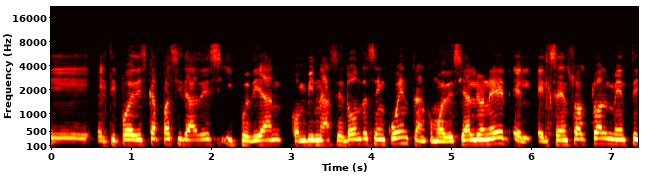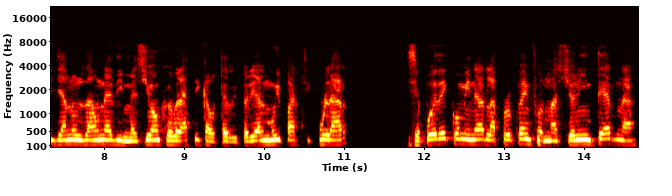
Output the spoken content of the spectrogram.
eh, el tipo de discapacidades y podían combinarse dónde se encuentran. Como decía Leonel, el, el, censo actualmente ya nos da una dimensión geográfica o territorial muy particular y se puede combinar la propia información interna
